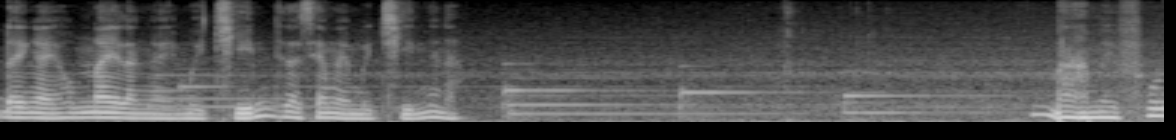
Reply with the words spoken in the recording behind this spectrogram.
đây ngày hôm nay là ngày 19 chúng ta xem ngày 19 này nào. 30 phút.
